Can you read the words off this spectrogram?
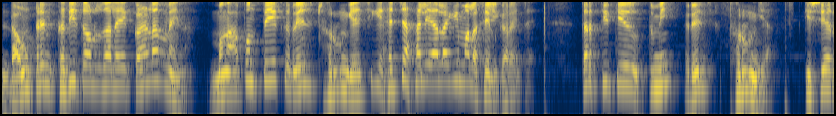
डाऊन ट्रेन कधी चालू झाला आहे कळणार नाही ना. मग आपण ते एक रेंज ठरवून घ्यायची की ह्याच्या खाली आला की मला सेल करायचं आहे तर ती ते तुम्ही रेंज ठरवून घ्या की शेअर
